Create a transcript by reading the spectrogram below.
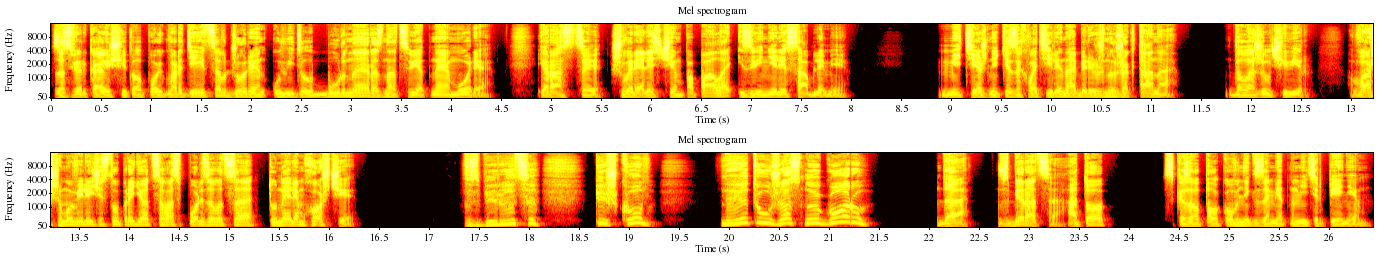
За сверкающей толпой гвардейцев Джориан увидел бурное разноцветное море. Ирасцы швырялись чем попало и звенели саблями. «Мятежники захватили набережную Жактана», — доложил Чевир. «Вашему Величеству придется воспользоваться туннелем Хошчи». «Взбираться пешком на эту ужасную гору?» «Да, взбираться, а то — сказал полковник с заметным нетерпением.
